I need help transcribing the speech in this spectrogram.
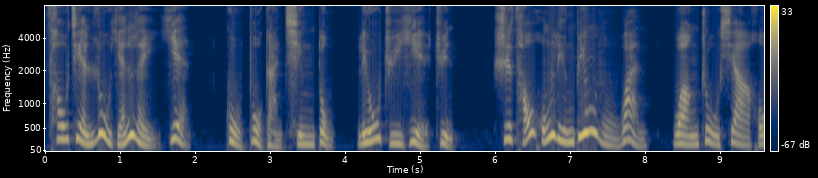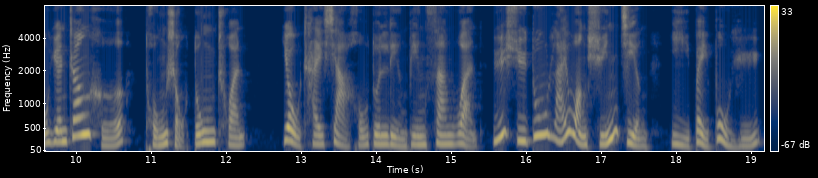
操见陆延累晏，故不敢轻动，留居邺郡，使曹洪领兵五万。往助夏侯渊、张合同守东川，又差夏侯惇领兵三万与许都来往巡警，以备不虞。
